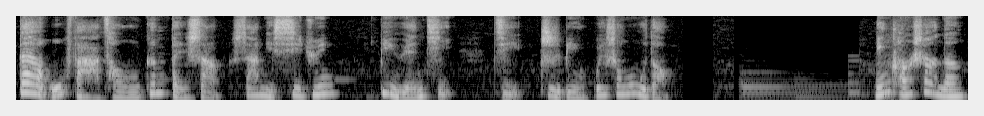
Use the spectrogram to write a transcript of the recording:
但无法从根本上杀灭细菌、病原体及致病微生物等。临床上呢，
